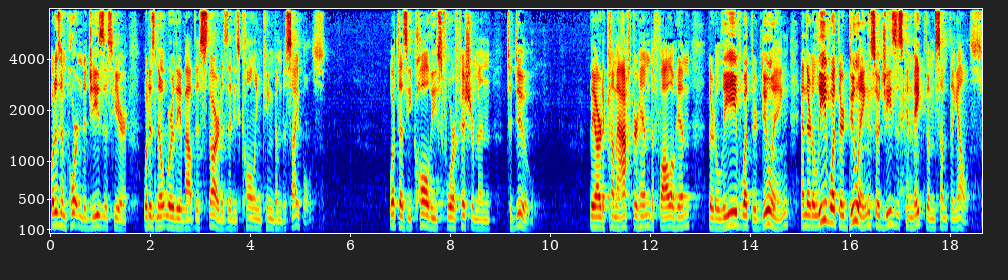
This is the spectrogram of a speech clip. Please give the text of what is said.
What is important to Jesus here, what is noteworthy about this start, is that he's calling kingdom disciples. What does he call these four fishermen to do? They are to come after him, to follow him. They're to leave what they're doing, and they're to leave what they're doing so Jesus can make them something else.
